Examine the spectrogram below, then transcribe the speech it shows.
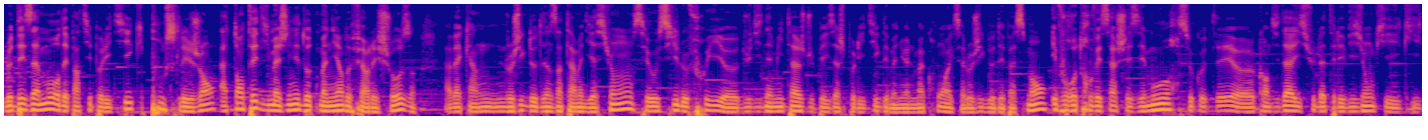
Le désamour des partis politiques pousse les gens à tenter d'imaginer d'autres manières de faire les choses, avec une logique de désintermédiation. C'est aussi le fruit euh, du dynamitage du paysage politique d'Emmanuel Macron avec sa logique de dépassement. Et vous retrouvez ça chez Zemmour, ce côté euh, candidat issu de la télévision qui, qui-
